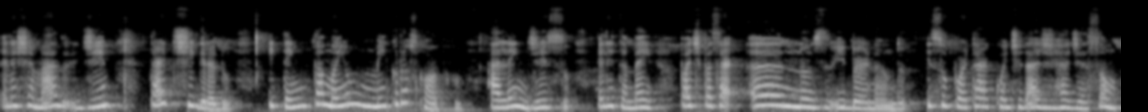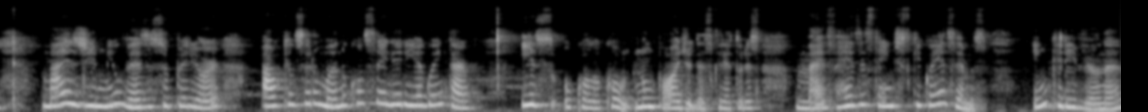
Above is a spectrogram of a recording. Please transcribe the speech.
Ele é chamado de tartígrado e tem um tamanho microscópico. Além disso, ele também pode passar anos hibernando e suportar quantidade de radiação mais de mil vezes superior ao que um ser humano conseguiria aguentar. Isso o colocou num pódio das criaturas mais resistentes que conhecemos. Incrível, né?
